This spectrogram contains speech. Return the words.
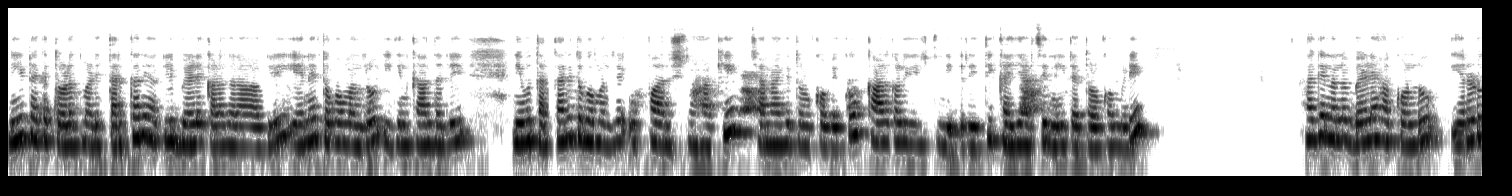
ನೀಟಾಗಿ ತೊಳೆದು ಮಾಡಿ, ತರಕಾರಿ ಆಗಲಿ, ಬೇಳೆ ಆಗಲಿ, ಏನೇ ತೊಗೊಂಬಂದ್ರು ಈಗಿನ ಕಾಲದಲ್ಲಿ ನೀವು ತರಕಾರಿ ತೊಗೊಂಬಂದರೆ ಉಪ್ಪು ಅರಿಶಿನ ಹಾಕಿ ಚೆನ್ನಾಗಿ ತೊಳ್ಕೊಬೇಕು. ಕಾಳುಗಳು ಈ ರೀತಿ ಕೈ ನೀಟಾಗಿ ತೊಳ್ಕೊಂಬಿಡಿ. ಹಾಗೆ ನಾನು ಬೇಳೆ ಹಾಕ್ಕೊಂಡು ಎರಡು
